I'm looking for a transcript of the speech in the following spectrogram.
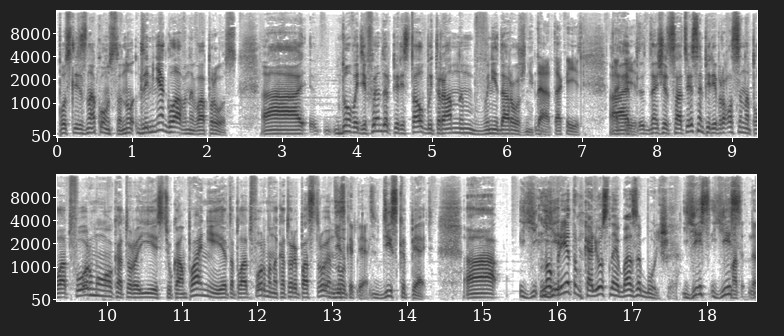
после знакомства. Но для меня главный вопрос. А, новый Defender перестал быть рамным внедорожником. Да, так и есть. А, Так и есть. Значит, соответственно, перебрался на платформу, которая есть у компании, и это платформа, на которой построен... Disco ну, 5. Disco 5. А, е- Но е- при этом колесная база больше. есть, есть, Мат- да.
